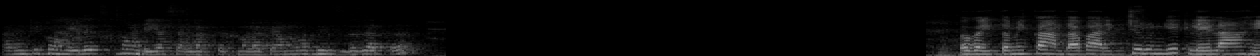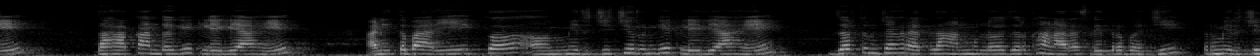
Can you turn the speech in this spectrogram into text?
कारण की बाहेरच भांडी घासायला लागतात मला. त्यामुळं भिजलं जातं. बघा इथं मी कांदा बारीक चिरून घेतलेला आहे. दहा कांदा घेतलेले आहेत. आणि इथं बारीक मिरची चिरून घेतलेली आहे. जर तुमच्या घरात लहान मुलं जर खाणार असली तर भजी तर मिरची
